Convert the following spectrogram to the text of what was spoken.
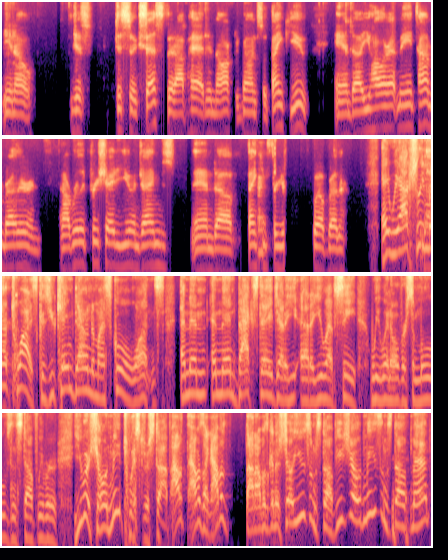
you know just the success that I've had in the octagon. So thank you, and uh, you holler at me anytime, brother, and and I really appreciated you and James, and uh, thank you for your well, brother. Hey, we actually met twice because you came down to my school once, and then and then backstage at a at a UFC, we went over some moves and stuff. We were you were showing me Twister stuff. I, I was like, I was thought I was going to show you some stuff. You showed me some stuff, man.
